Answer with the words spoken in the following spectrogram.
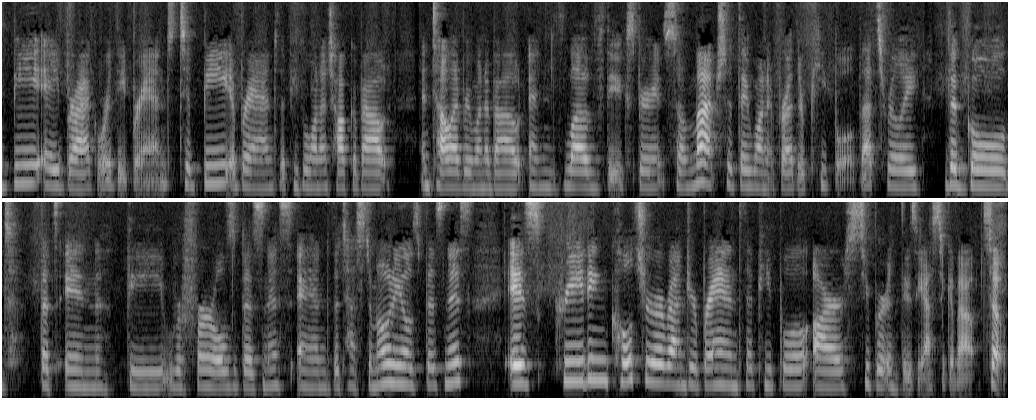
be a bragworthy brand, to be a brand that people want to talk about and tell everyone about and love the experience so much that they want it for other people. That's really the gold that's in the referrals business and the testimonials business is creating culture around your brand that people are super enthusiastic about. So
